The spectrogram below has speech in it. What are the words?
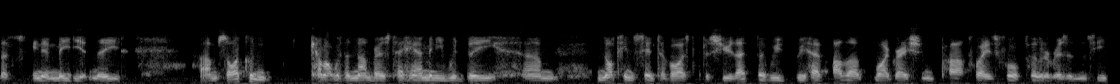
that's in immediate need. Um, so I couldn't come up with a number as to how many would be um, not incentivised to pursue that, but we, we have other migration pathways for permanent residency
